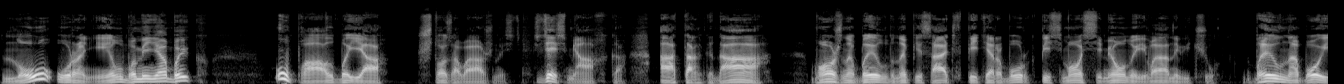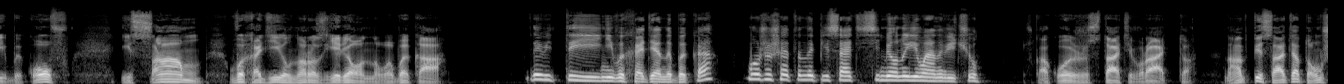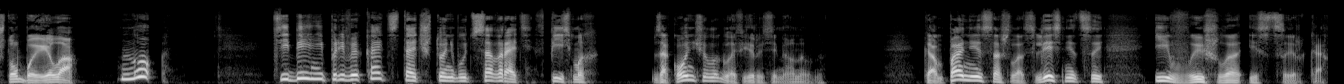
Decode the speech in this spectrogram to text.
Ну, уронил бы меня бык, упал бы я, что за важность? Здесь мягко. А тогда можно было бы написать в Петербург письмо Семену Ивановичу. Был на бое быков и сам выходил на разъяренного быка. — Да ведь ты, не выходя на быка, можешь это написать Семену Ивановичу. — С какой же стати врать-то? Надо писать о том, что было. — Ну, тебе не привыкать стать что-нибудь соврать в письмах. — закончила Глафира Семеновна. Компания сошла с лестницы и вышла из цирка.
